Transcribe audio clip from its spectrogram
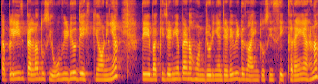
ਤਾਂ ਪਲੀਜ਼ ਪਹਿਲਾਂ ਤੁਸੀਂ ਉਹ ਵੀਡੀਓ ਦੇਖ ਕੇ ਆਉਣੀ ਆ ਤੇ ਬਾਕੀ ਜਿਹੜੀਆਂ ਭੈਣਾਂ ਹੁਣ ਜੁੜੀਆਂ, ਜਿਹੜੇ ਵੀ ਡਿਜ਼ਾਈਨ ਤੁਸੀਂ ਸਿੱਖ ਰਹੇ ਆ, ਹਨਾ?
